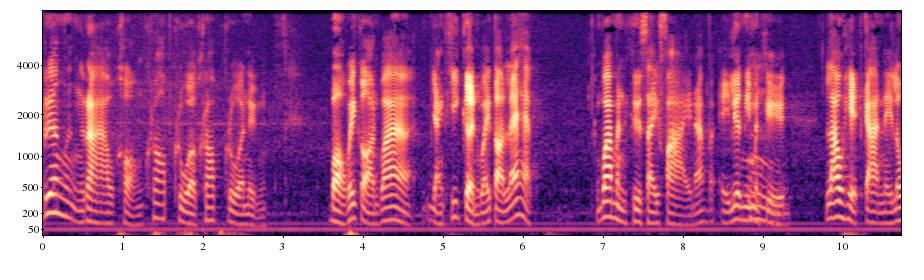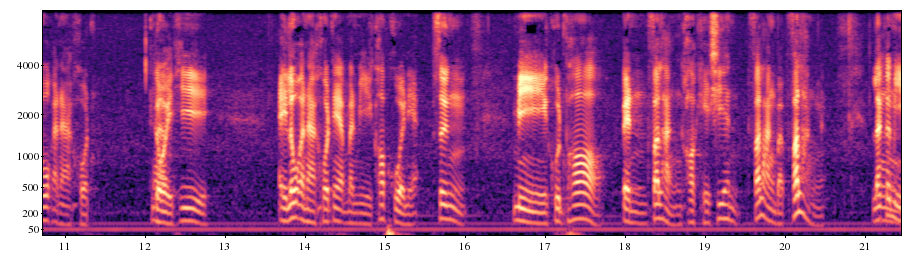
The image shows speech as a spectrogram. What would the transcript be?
เรื่องราวของครอบครัวครอบครัวหนึ่ง บอกไว้ก่อนว่าอย่างที่เกรินไว้ตอนแรก ว่ามันคือไซไฟนะไอ้เรื่องนี้มันคือเล่าเหตุการณ์ในโลกอนาคตครับโดยที่ไอ้โลกอนาคตเนี่ยมันมีครอบครัวเนี่ย ซึ่งมีคุณพ่อเป็นฝรั่งคอเคเชียน ฝรั่งแบบฝรั่งอะแล้วก็มี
